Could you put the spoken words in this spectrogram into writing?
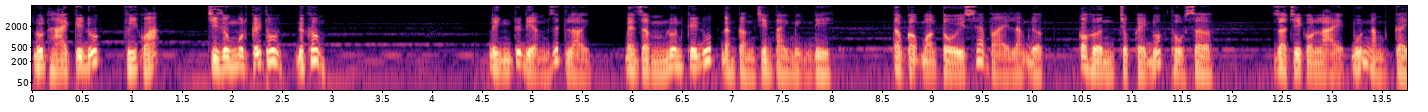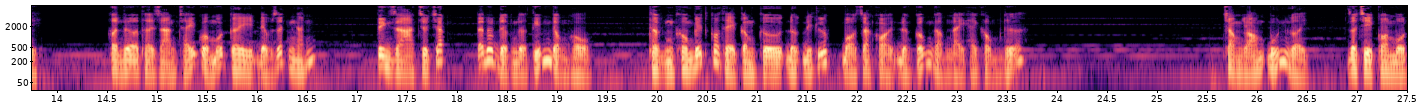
đốt hai cây đuốc phí quá, chỉ dùng một cây thôi, được không? Đinh Tư Điểm dứt lời, bèn dầm luôn cây đuốc đang cầm trên tay mình đi. Tổng cộng bọn tôi sẽ phải làm được có hơn chục cây đuốc thô sơ, giờ chỉ còn lại 4 năm cây. Hơn nữa thời gian cháy của mỗi cây đều rất ngắn, tinh già chưa chắc đã đốt được nửa tiếng đồng hồ. Thật không biết có thể cầm cự được đến lúc bỏ ra khỏi đường cống ngầm này hay không nữa. Trong nhóm bốn người, giờ chỉ còn một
